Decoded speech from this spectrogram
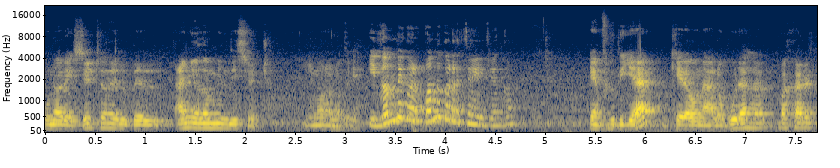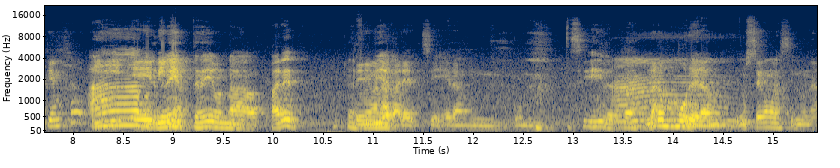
1.18 del, del año 2018 y no lo logré. ¿Y dónde, cuándo corriste mi Vicenca? En Frutillar, que era una locura bajar el tiempo, Ah, y eh, tenía, tenía una pared. en Tenía una pared, sí, era un, un- Sí, verdad. Ah. No era un muro, era un, no sé cómo decirlo, una,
